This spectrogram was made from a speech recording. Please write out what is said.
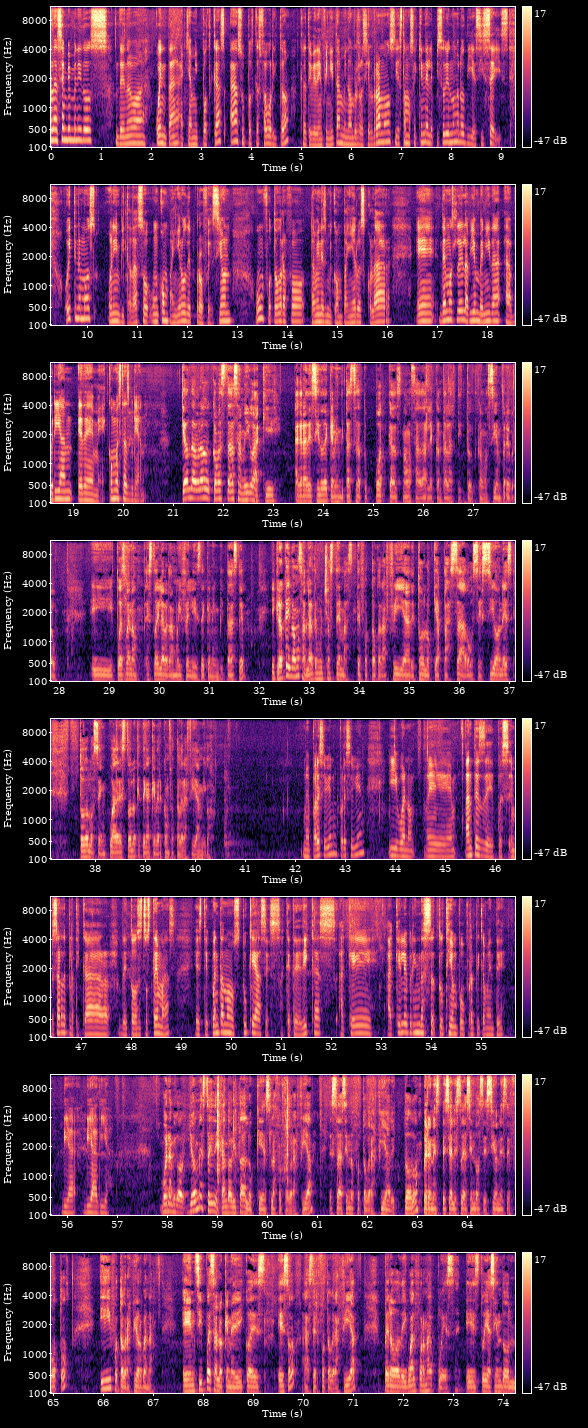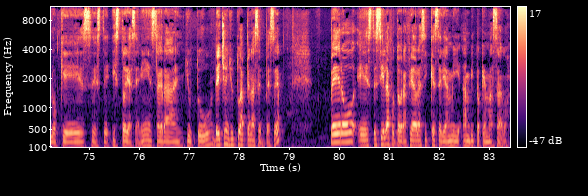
Hola, sean bienvenidos de nueva cuenta aquí a mi podcast, a su podcast favorito, Creatividad Infinita. Mi nombre es Raciel Ramos y estamos aquí en el episodio número 16. Hoy tenemos un invitadazo, un compañero de profesión, un fotógrafo, también es mi compañero escolar. Eh, démosle la bienvenida a Brian EDM. ¿Cómo estás, Brian? ¿Qué onda, bro? ¿Cómo estás, amigo? Aquí agradecido de que me invitaste a tu podcast. Vamos a darle con tal actitud, como siempre, bro. Y pues bueno, estoy la verdad muy feliz de que me invitaste. Y creo que hoy vamos a hablar de muchos temas, de fotografía, de todo lo que ha pasado, sesiones, todos los encuadres, todo lo que tenga que ver con fotografía, amigo. Me parece bien, me parece bien. Y bueno, eh, antes de pues empezar de platicar de todos estos temas, este, cuéntanos tú qué haces, a qué te dedicas, a qué, a qué le brindas tu tiempo prácticamente día, día a día. Bueno, amigo, yo me estoy dedicando ahorita a lo que es la fotografía. Estoy haciendo fotografía de todo, pero en especial estoy haciendo sesiones de fotos y fotografía urbana. En sí, pues a lo que me dedico es eso, hacer fotografía, pero de igual forma, pues estoy haciendo lo que es este historias en Instagram, YouTube. De hecho, en YouTube apenas empecé, pero este sí la fotografía ahora sí que sería mi ámbito que más hago.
